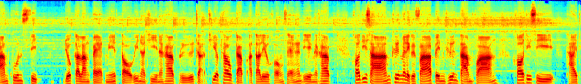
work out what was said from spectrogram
3คูณ10 ยกกำลัง 8 เมตรต่อวินาทีนะครับ หรือจะเทียบเท่ากับอัตราเร็วของแสงนั่นเองนะครับ ข้อที่3คลื่นแม่เหล็กไฟฟ้าเป็นคลื่นตามขวาง ข้อที่ 4 ถ่ายเท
